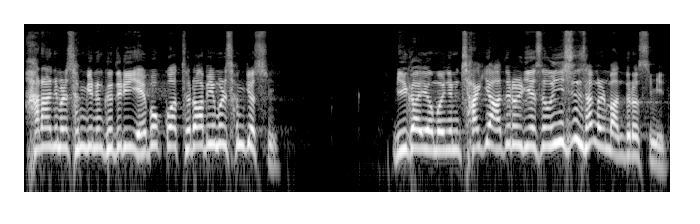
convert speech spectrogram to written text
하나님을 섬기는 그들이 예복과 드라빔을 섬겼습니다. 미가의 어머니는 자기 아들을 위해서 은신상을 만들었습니다.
